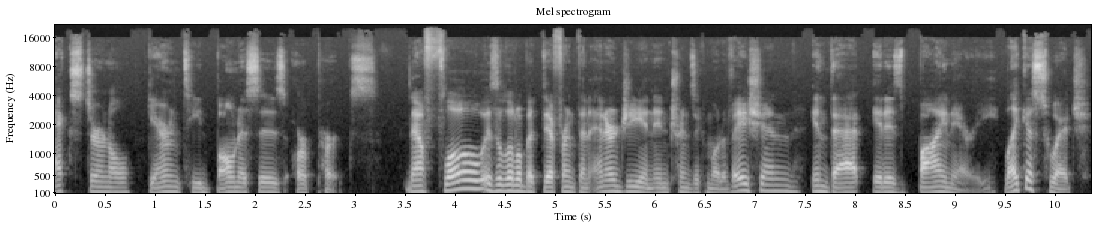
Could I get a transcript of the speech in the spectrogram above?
external guaranteed bonuses or perks. Now, flow is a little bit different than energy and intrinsic motivation in that it is binary. Like a switch,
